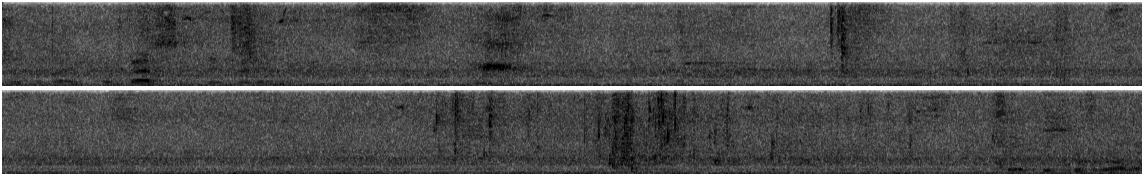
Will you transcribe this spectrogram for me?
Що давай, по-перше, ти перевір. Що ти програла?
